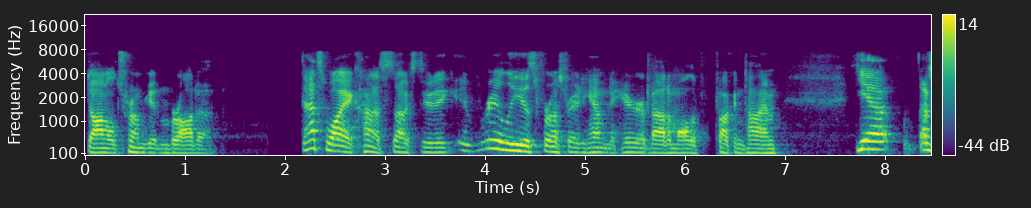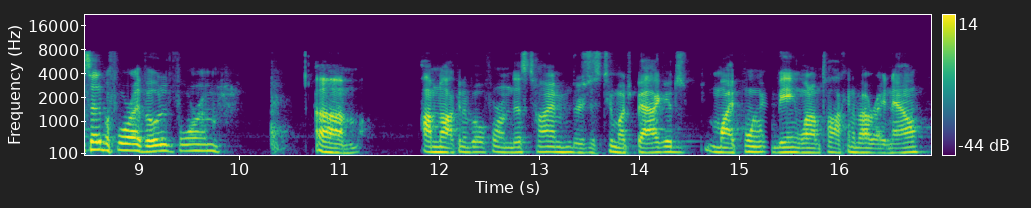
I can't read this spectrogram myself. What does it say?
Donald Trump getting brought up. That's why it kind of sucks, dude. It, it really is frustrating having to hear about him all the fucking time. Yeah, I've said it before. I voted for him. Um, I'm not going to vote for him this time. There's just too much baggage. My point being, what I'm talking about right now,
